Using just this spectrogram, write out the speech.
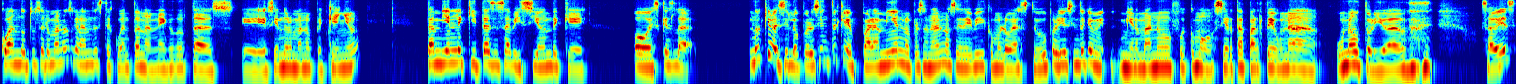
cuando tus hermanos grandes te cuentan anécdotas eh, siendo hermano pequeño, también le quitas esa visión de que, oh, es que es la... No quiero decirlo, pero siento que para mí en lo personal, no sé, David, cómo lo veas tú, pero yo siento que mi, mi hermano fue como cierta parte una, una autoridad, ¿sabes?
